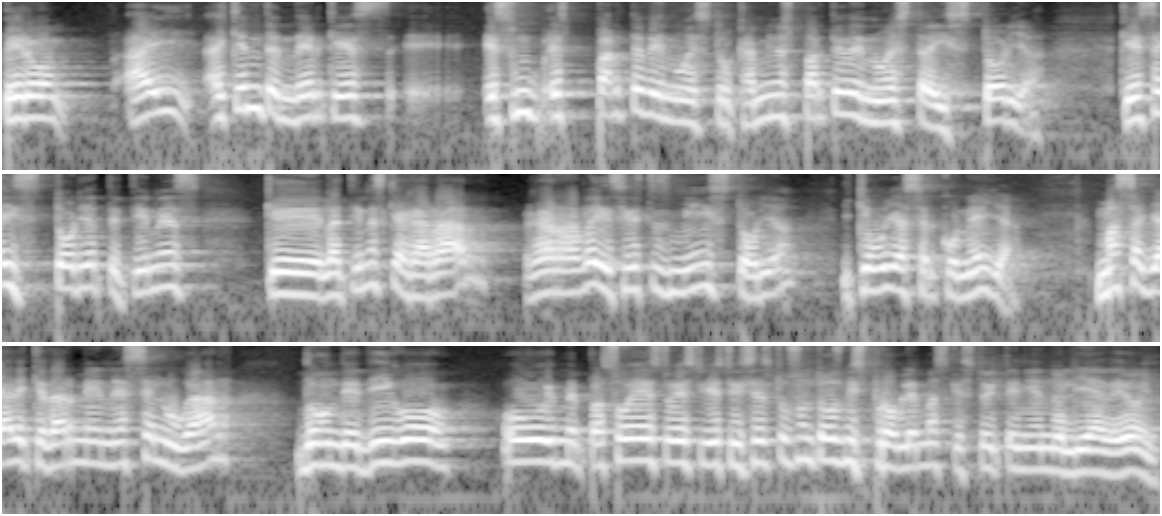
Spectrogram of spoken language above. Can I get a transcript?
Pero hay, hay que entender que es, es, un, es parte de nuestro camino, es parte de nuestra historia. Que esa historia te tienes que la tienes que agarrar, agarrarla y decir, esta es mi historia y qué voy a hacer con ella. Más allá de quedarme en ese lugar donde digo, hoy me pasó esto, esto y esto, y estos son todos mis problemas que estoy teniendo el día de hoy.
